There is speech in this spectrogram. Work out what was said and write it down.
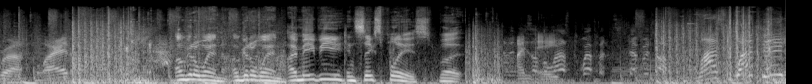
Bruh, why? I'm gonna win. I'm gonna win. I may be in sixth place, but I'm eight. Last weapon?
